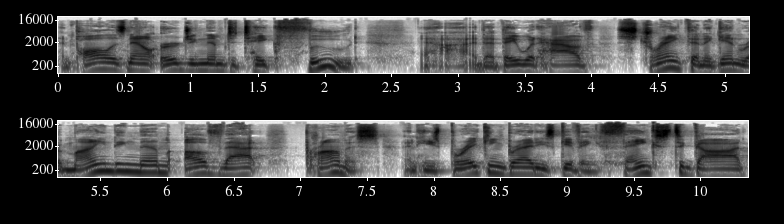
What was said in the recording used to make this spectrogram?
And Paul is now urging them to take food. Uh, that they would have strength, and again, reminding them of that promise. And he's breaking bread, he's giving thanks to God.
